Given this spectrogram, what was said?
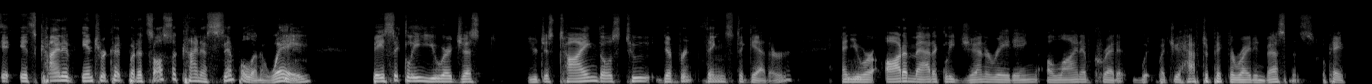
it's, it's kind of intricate, but it's also kind of simple in a way. Basically, you are just you're just tying those two different things together and you are automatically generating a line of credit but you have to pick the right investments. Okay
